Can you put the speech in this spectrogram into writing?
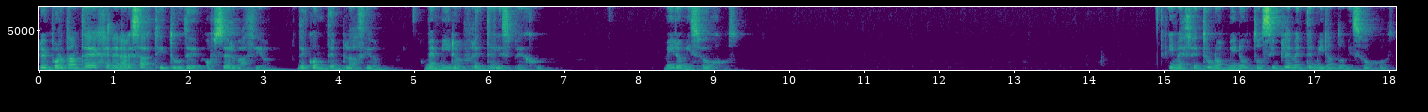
Lo importante es generar esa actitud de observación, de contemplación. Me miro frente al espejo miro mis ojos. Y me centro unos minutos simplemente mirando mis ojos.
